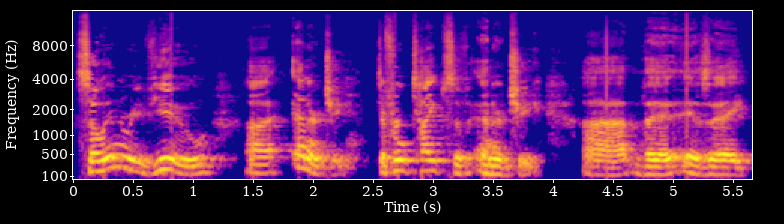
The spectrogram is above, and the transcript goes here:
So in review, uh, energy, different types of energy. Uh, there is a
